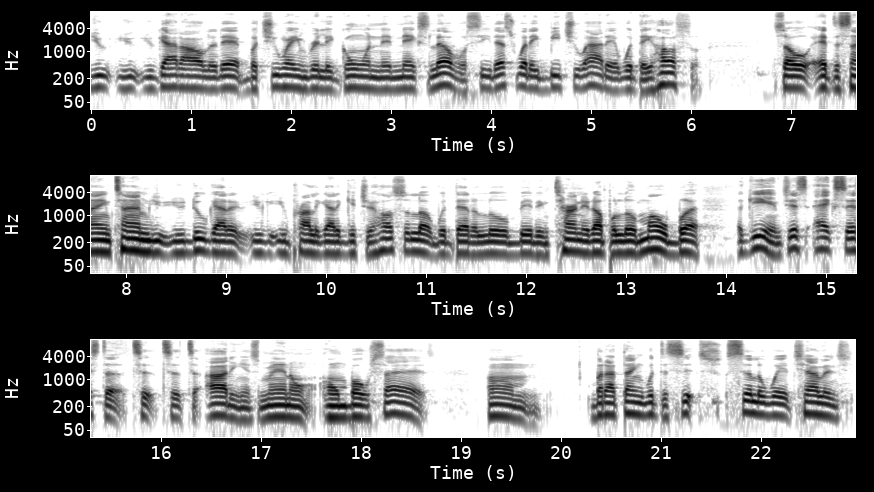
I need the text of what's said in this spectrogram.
you you you got all of that, but you ain't really going the next level. See, that's where they beat you out at with they hustle. So at the same time, you you do gotta you you probably gotta get your hustle up with that a little bit and turn it up a little more. But again, just access to to to, to audience, man, on on both sides. Um, but I think with the silhouette challenge,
